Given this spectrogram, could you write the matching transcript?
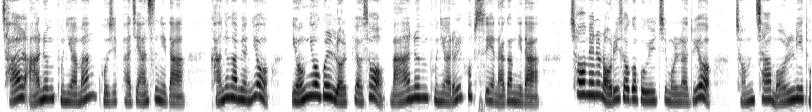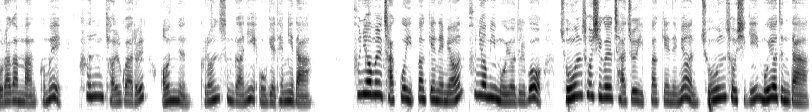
잘 아는 분야만 고집하지 않습니다. 가능하면요, 영역을 넓혀서 많은 분야를 흡수해 나갑니다. 처음에는 어리석어 보일지 몰라도요, 점차 멀리 돌아간 만큼의 큰 결과를 얻는 그런 순간이 오게 됩니다. 푸념을 자꾸 입 밖에 내면 푸념이 모여들고 좋은 소식을 자주 입 밖에 내면 좋은 소식이 모여든다.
